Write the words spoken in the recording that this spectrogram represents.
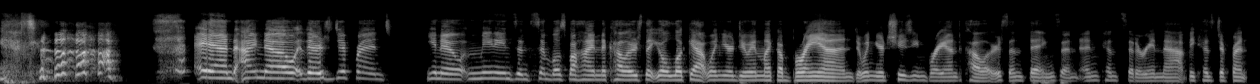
And, and I know there's different you know, meanings and symbols behind the colors that you'll look at when you're doing like a brand, when you're choosing brand colors and things and, and considering that because different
